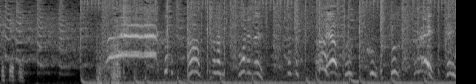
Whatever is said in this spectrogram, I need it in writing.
What is it? Help! Hey,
